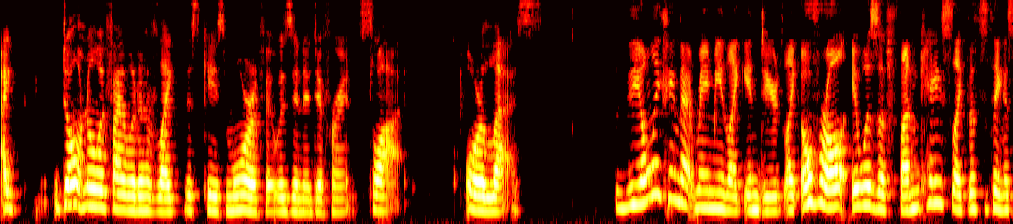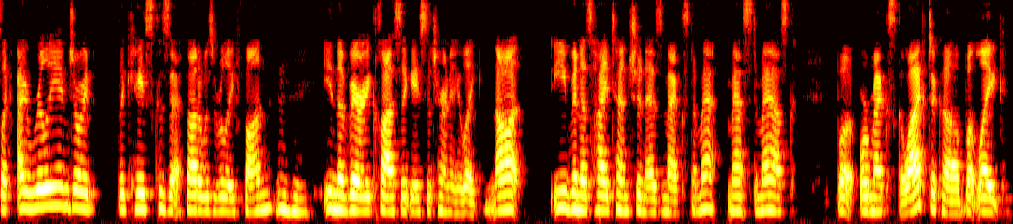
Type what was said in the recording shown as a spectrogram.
I don't know if i would have liked this case more if it was in a different slot or less. The only thing that made me like endeared like overall it was a fun case. Like that's the thing is like i really enjoyed the case because i thought it was really fun mm-hmm. in a very classic ace attorney. Like not even as high tension as max to Ma- mask to mask but or max galactica but like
